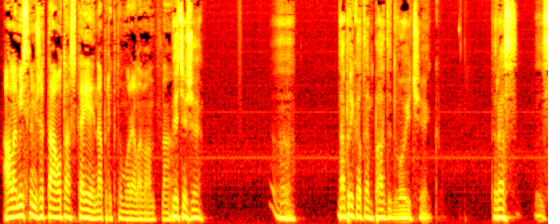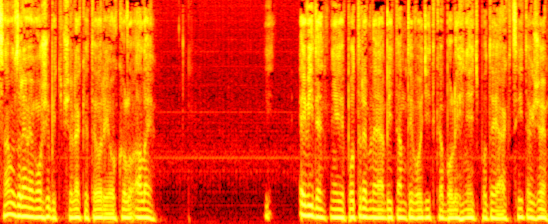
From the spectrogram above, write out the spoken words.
Ale myslím, že tá otázka je napriek tomu relevantná. Viete, že uh, napríklad ten pád dvojčiek. Teraz samozrejme môžu byť všelijaké teórie okolo, ale evidentne je potrebné, aby tam tie vodítka boli hneď po tej akcii, takže e,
